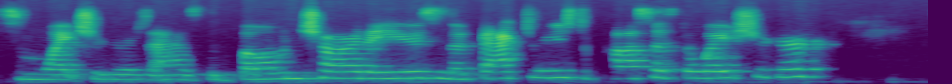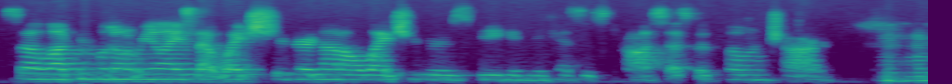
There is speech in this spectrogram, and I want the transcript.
some white sugars that has the bone char they use in the factories to process the white sugar. So a lot of people don't realize that white sugar, not all white sugar is vegan because it's processed with bone char. Mm-hmm.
